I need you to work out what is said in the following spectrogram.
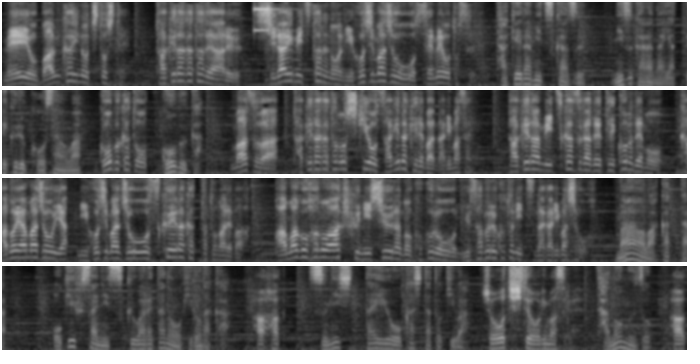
名誉挽回の地として、武田方である白井光種の二保島城を攻め落とす。武田光和、自らがやってくる降参は、五部下と、五部下。まずは、武田方の士気を下げなければなりません。武田光和が出てこぬでも、門山城や二保島城を救えなかったとなれば、天子派の秋久西浦の心を揺さぶることにつながりましょう。まあわかった。沖房に救われたのを弘中。はは。次失態を犯した時は、承知しております。頼むぞ。は。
